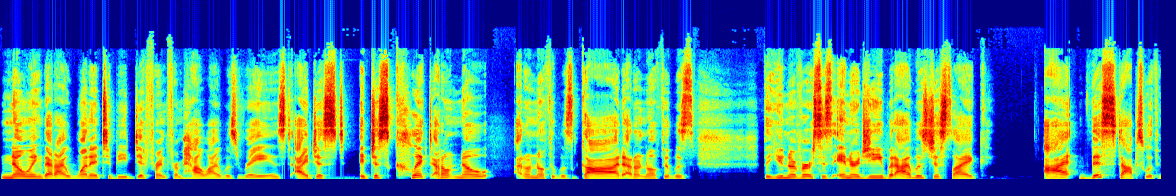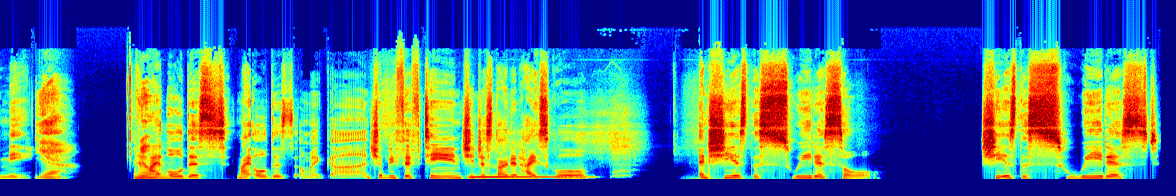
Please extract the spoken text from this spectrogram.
knowing that I wanted to be different from how I was raised. I just, it just clicked. I don't know. I don't know if it was God. I don't know if it was the universe's energy, but I was just like, I, this stops with me. Yeah. And No. my oldest, my oldest, oh my God, she'll be 15. She just started high school. And she is the sweetest soul. She is the sweetest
